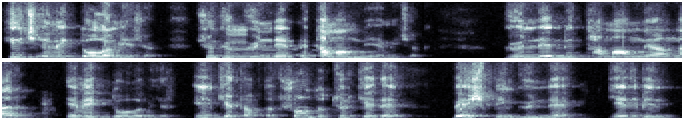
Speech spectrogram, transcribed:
hiç emekli olamayacak. Çünkü Hmm. günlerini tamamlayamayacak. Günlerini tamamlayanlar emekli olabilir. İlk etapta şu anda Türkiye'de 5000 günle 7000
